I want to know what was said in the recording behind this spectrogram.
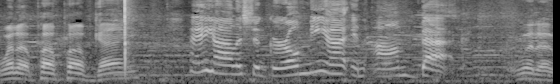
What up, Puff Puff gang? Hey y'all, it's your girl Mia, and I'm back. What up?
